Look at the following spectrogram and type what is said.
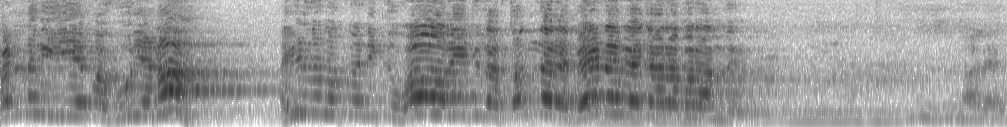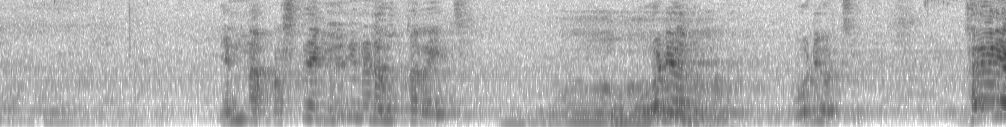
ಕಣ್ಣಿಗೆ ಈ ಏಪ ಗೂರ್ಯನ? ಐದು ಮಕ್ಕ ನಿಕ್ಕು ಓ ರೀತಿದ ತೊಂದರೆ, ಬೇಡ ಬೇಜಾರ ಬರ ಅಂದೆ. ಎನ್ನ ಪ್ರಶ್ನೆಗೆ ನಿನ್ನಡ ಉತ್ತರ ಐತಿ. ಓಡಿ ಓಡಿ ಹೊಡ್ಚಿ ಧೈರ್ಯ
